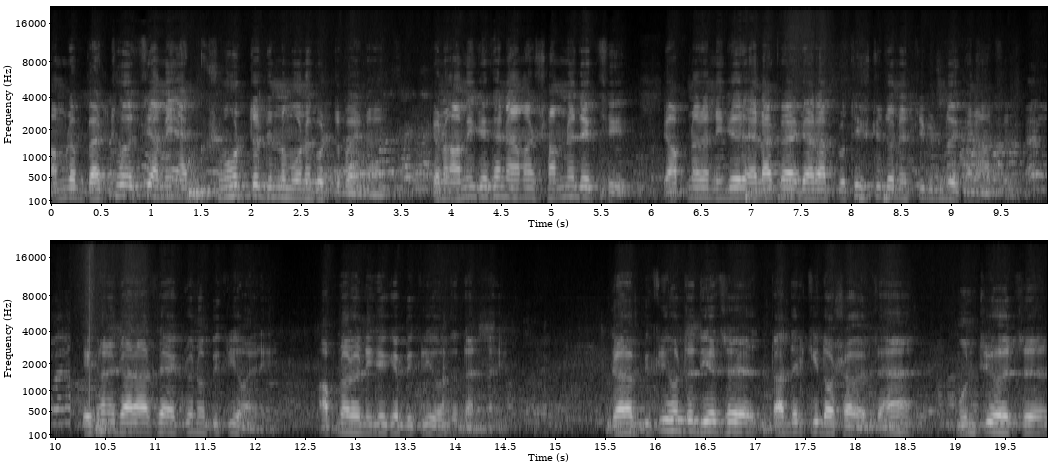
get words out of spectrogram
আমরা ব্যর্থ হচ্ছি আমি এক মুহূর্তের জন্য মনে করতে পারি না কেন, আমি যেখানে আমার সামনে দেখছি যে আপনারা নিজের এলাকায় যারা প্রতিষ্ঠিত নেতৃবৃন্দ এখানে আছেন, এখানে যারা আছে একজনও বিক্রি হয়নি। আপনারা নিজেকে বিক্রি হতে দেন নাই। যারা বিক্রি হতে দিয়েছে, তাদের কি দশা হয়েছে হ্যাঁ? মন্ত্রী হয়েছে,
